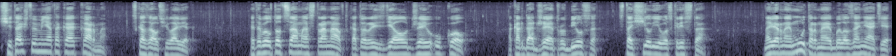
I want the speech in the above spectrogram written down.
«Считай, что у меня такая карма», — сказал человек. Это был тот самый астронавт, который сделал Джею укол, а когда Джей отрубился, стащил его с креста. Наверное, муторное было занятие,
